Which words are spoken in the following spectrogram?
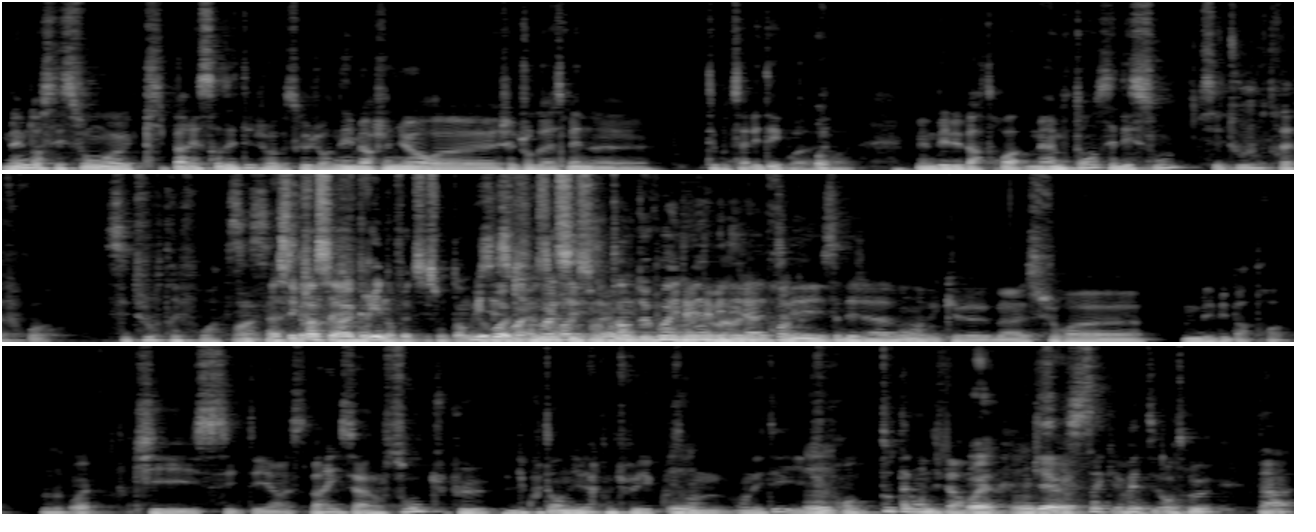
même dans ces sons euh, qui paraissent très été, tu vois, parce que genre Neymar Junior, euh, chaque jour de la semaine, euh, t'écoutes ça l'été, quoi. Ouais. Genre, même Bébé par 3. Mais en même temps, c'est des sons, C'est toujours très froid. c'est toujours très froid. Ouais. Ah, c'est toujours grâce à. Green en fait, c'est son timbre Oui, de c'est voix. Ouais, c'est son timbre de voix. Oui, t'avais déjà, ça déjà avant avec euh, bah, sur euh, Bébé par 3. Mm. Ouais. Qui c'était un- c'est pareil, c'est un son, tu peux l'écouter en hiver comme tu peux l'écouter Mm. en, en été et Mm. tu prends totalement différemment. Ouais, ok, C'est ouais. ça qui, en fait, entre eux, t'as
